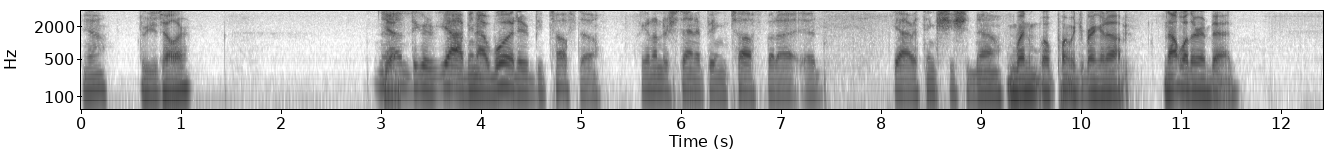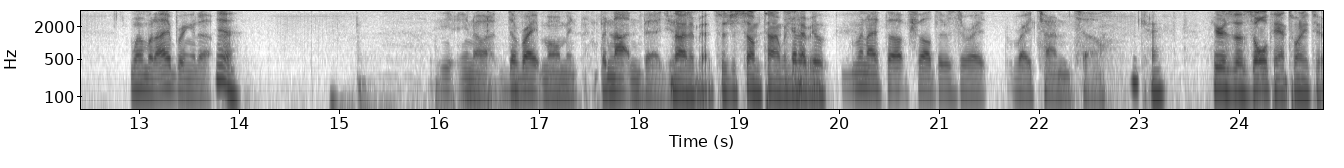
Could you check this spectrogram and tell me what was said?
Yeah. would you tell her Yeah, I Yes. think it would, yeah, I mean, I would. It would be tough, though. I can understand it being tough, but I, it, yeah, I would think she should know. when what point would you bring it up not while they're in bed When would I bring it up? yeah You, you know, the right moment, but not in bed. Yes. not in bed so just sometime when Said you're at having the- when I thought felt it was the right right time to tell. Okay. Here's a Zoltan 22.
